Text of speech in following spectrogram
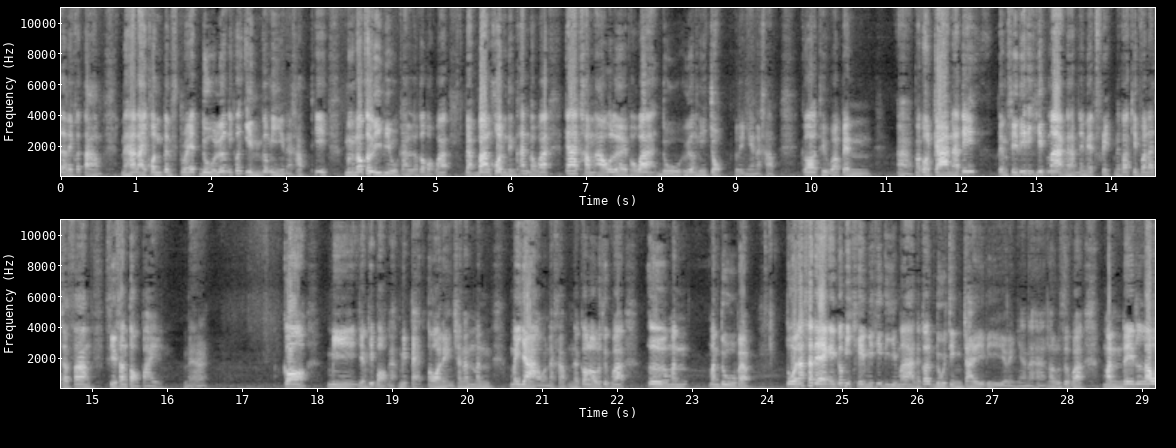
ศอะไรก็ตามนะฮะหลายคนเป็นสเตรทดูเรื่องนี้ก็อินก็มีนะครับที่เมืองนอกก็รีวิวกันแล้วก็บอกว่าแบบบางคนถึงขั้นแบบว่ากล้าคัมเอาเลย เพราะว่าดูเรื่องนี้จบอะไรเงี้ยนะครับก็ถือว่าเป็นอ่าปรากฏการณ์นะที่ เป็นซีรีส์ที่ฮิตมากนะครับใน Netflix แล้วก็คิดว่าน่าจะสร้างซีซั่นต่อไปนะฮะก็มีอย่างที่บอกอะมี 8 ตอนเอง ฉะนั้นมันไม่ยาวนะครับ แล้วก็เรารู้สึกว่า เออมันมันดูแบบตัวนักแสดงเองก็มีเคมีที่ดีมาก แล้วก็ดูจริงใจดีอะไรเงี้ยนะฮะเรารู้สึกว่ามันได้เล่า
